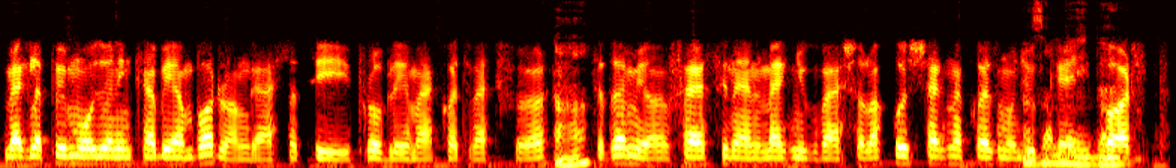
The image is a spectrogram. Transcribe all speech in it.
meglepő módon inkább ilyen barlangászati problémákat vet föl. Aha. Tehát ami a felszínen megnyugvás a lakosságnak, az mondjuk Az egy mélyben. karszt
